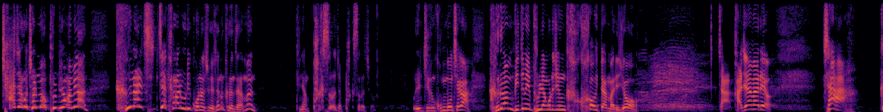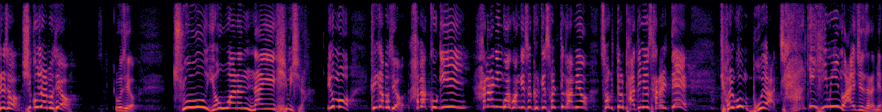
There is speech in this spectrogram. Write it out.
좌절하고 절망하고 불평하면 그날 진짜 당할 우리 고난 속에서는 그런 사람은 그냥 팍 쓰러져, 팍 쓰러져. 우리 지금 공동체가 그런 믿음의 분량으로 지금 커가고 있단 말이죠. 자, 가자 말이에요. 자, 그래서 19절 보세요. 보세요. 주 여호와는 나의 힘이시라. 이거 뭐 그러니까 보세요. 하박국이 하나님과 관계에서 그렇게 설득하며 설득을 받으며 살을 때 결국 뭐야? 자기 힘이 놔해진 사람이야.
